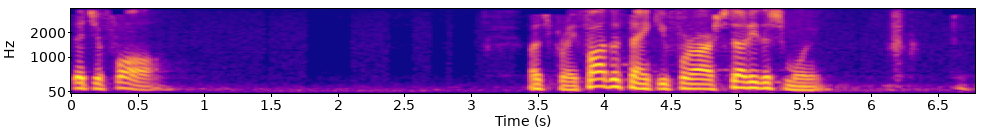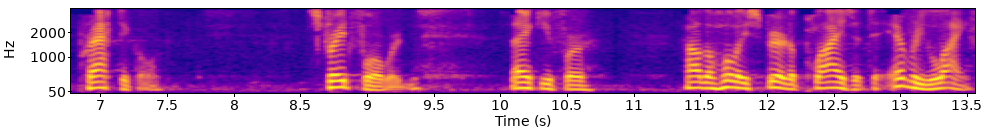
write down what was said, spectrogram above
that you fall. Let's pray. Father, thank you for our study this morning. Practical, straightforward. Thank you for how the Holy Spirit applies it to every life.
